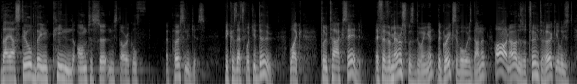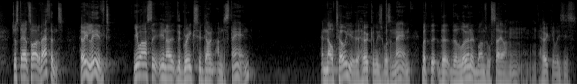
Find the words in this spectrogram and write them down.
they are still being pinned onto certain historical uh, personages because that's what you do. Like Plutarch said, if Ephemerus was doing it, the Greeks have always done it. Oh no, there's a tomb to Hercules just outside of Athens. He lived. You ask you know, the Greeks who don't understand, and they'll tell you that Hercules was a man, but the, the, the learned ones will say, oh, hmm, Hercules is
